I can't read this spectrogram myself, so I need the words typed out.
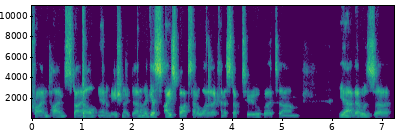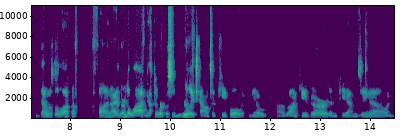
primetime style animation I'd done. And I guess Icebox had a lot of that kind of stuff too. But um, yeah, that was uh, that was a lot of fun. I learned a lot and got to work with some really talented people. You know, uh, Ron Hughart and Pete Avanzino, and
